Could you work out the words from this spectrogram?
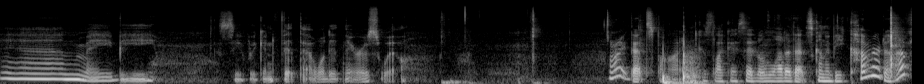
And maybe see if we can fit that one in there as well. All right, that's fine, because like I said, a lot of that's going to be covered up.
